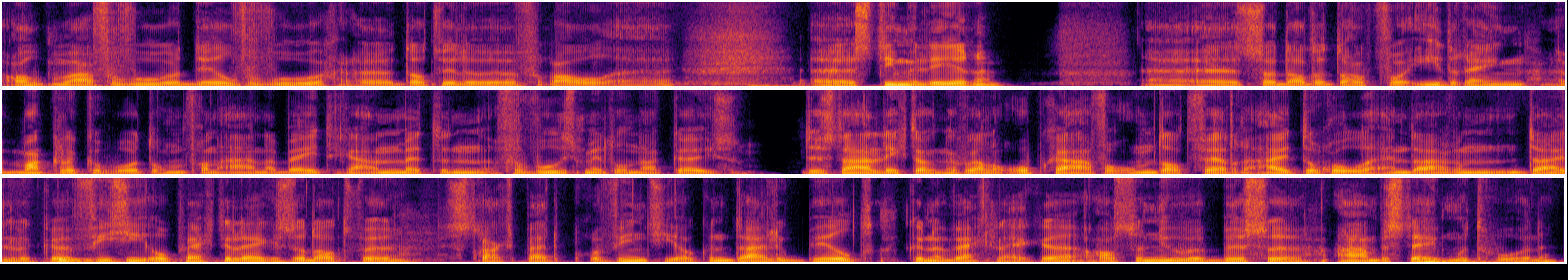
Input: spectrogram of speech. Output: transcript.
openbaar vervoer, deelvervoer, dat willen we vooral stimuleren. zodat het ook voor iedereen makkelijker wordt om van A naar B te gaan met een vervoersmiddel naar keuze. Dus daar ligt ook nog wel een opgave om dat verder uit te rollen en daar een duidelijke visie op weg te leggen, zodat we straks bij de provincie ook een duidelijk beeld kunnen wegleggen als de nieuwe bussen aanbesteed moeten worden.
